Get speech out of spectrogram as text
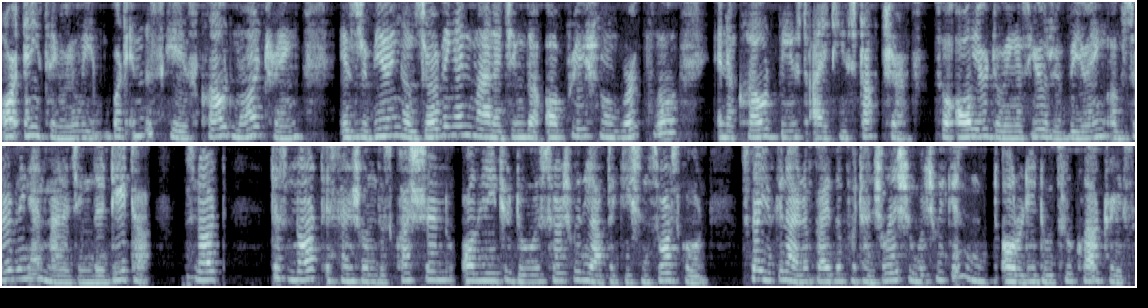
or anything really. But in this case, cloud monitoring is reviewing, observing, and managing the operational workflow in a cloud-based IT structure. So all you're doing is you're reviewing, observing, and managing the data. It's not it is not essential in this question. All you need to do is search for the application source code so that you can identify the potential issue, which we can already do through CloudTrace.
